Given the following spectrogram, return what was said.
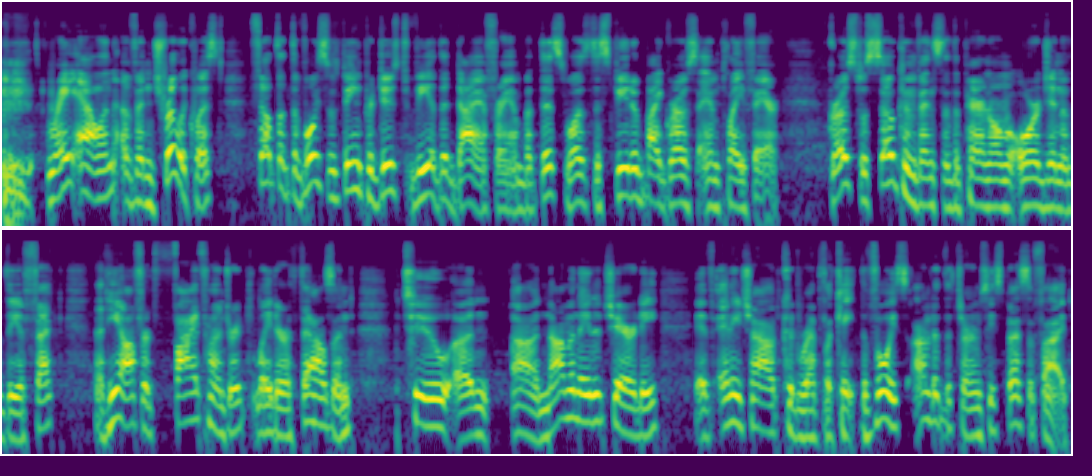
Ray Alan, a ventriloquist, felt that the voice was being produced via the diaphragm, but this was disputed by Grosse and Playfair. Grosse was so convinced of the paranormal origin of the effect that he offered 500, later 1,000, to a, a nominated charity if any child could replicate the voice under the terms he specified.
